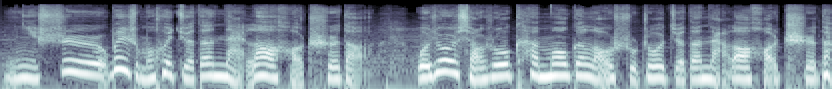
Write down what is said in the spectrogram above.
你是为什么会觉得奶酪好吃的？我就是小时候看《猫跟老鼠》之后觉得奶酪好吃的。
